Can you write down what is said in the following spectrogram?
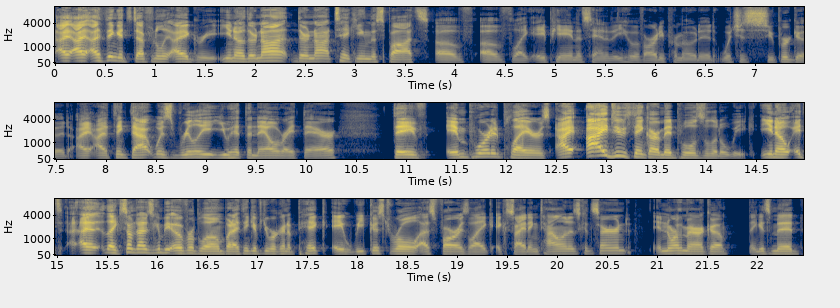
I, I think it's definitely I agree. You know, they're not they're not taking the spots of of like APA and Insanity who have already promoted, which is super good. I, I think that was really you hit the nail right there. They've imported players. I I do think our mid pool is a little weak. You know, it's uh, like sometimes it can be overblown, but I think if you were going to pick a weakest role as far as like exciting talent is concerned in North America, I think it's mid.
